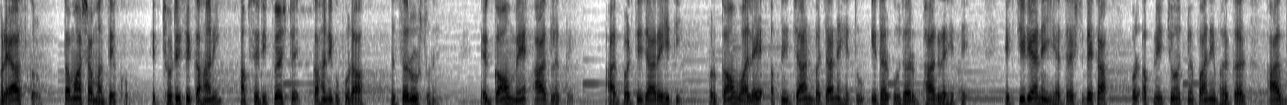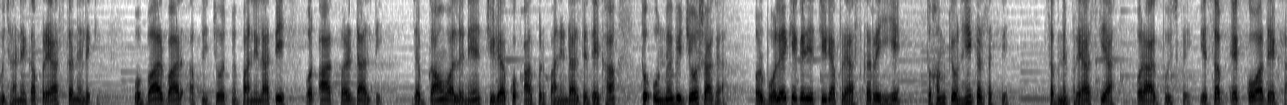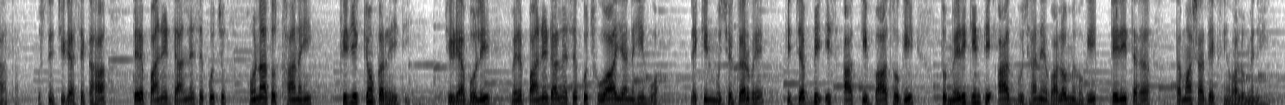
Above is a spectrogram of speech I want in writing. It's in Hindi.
प्रयास करो। तमाशा मत देखो। एक छोटी सी कहानी आपसे रिक्वेस्ट है। कहानी को पूरा ज़रूर सुने। एक गाँव में आग लग गई। आग बढ़ती जा रही थी और गाँव वाले अपनी जान बचाने हेतु इधर उधर भाग रहे थे। एक चिड़िया ने यह दृश्य देखा और अपनी चोंच में पानी भरकर आग बुझाने का प्रयास करने लगी। वो बार बार अपनी चोंच में पानी लाती और आग पर डालती। जब गाँव वाले ने चिड़िया को आग पर पानी डालते देखा तो उनमें भी जोश आ गया और बोले कि अगर ये चिड़िया प्रयास कर रही है तो हम क्यों नहीं कर सकते? सबने प्रयास किया और आग बुझ गई। ये सब एक कौवा देख रहा था। उसने चिड़िया से कहा, तेरे पानी डालने से कुछ होना तो था नहीं, फिर ये क्यों कर रही थी? चिड़िया बोली, मेरे पानी डालने से कुछ हुआ या नहीं हुआ, लेकिन मुझे गर्व है कि जब भी इस आग की बात होगी तो मेरी गिनती आग बुझाने वालों में होगी, तेरी तरह तमाशा देखने वालों में नहीं।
